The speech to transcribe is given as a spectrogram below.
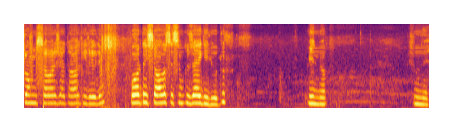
son bir savaşa daha girelim. Bu arada inşallah sesim güzel geliyordur. Bilmiyorum. Şimdi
